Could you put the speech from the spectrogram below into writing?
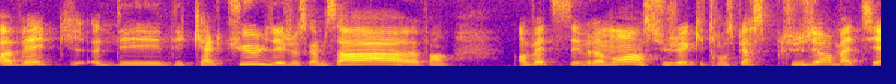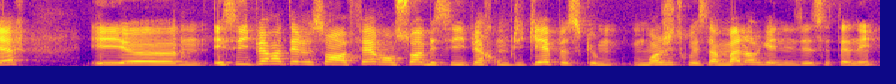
avec des, calculs, des choses comme ça. Enfin en fait c'est vraiment un sujet qui transperce plusieurs matières. Et, euh, c'est hyper intéressant à faire en soi, mais c'est hyper compliqué parce que moi j'ai trouvé ça mal organisé cette année.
